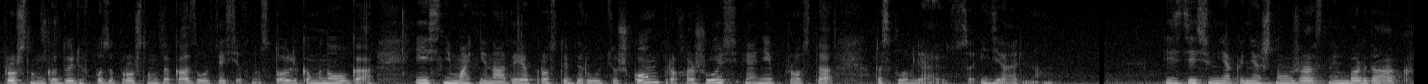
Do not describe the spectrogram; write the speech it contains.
В прошлом году или в позапрошлом заказывала, здесь их настолько много. И снимать не надо, я просто беру утюжком, прохожусь, и они просто расплавляются идеально. И здесь у меня, конечно, ужасный бардак.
